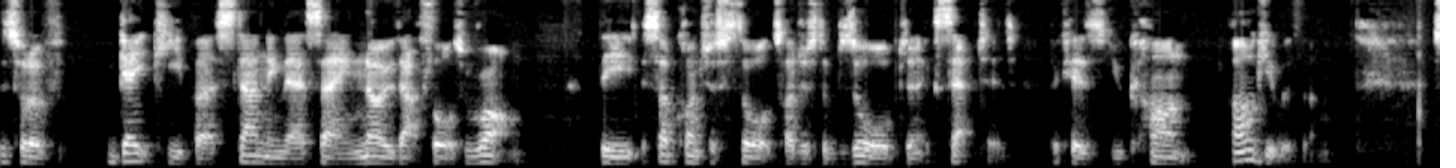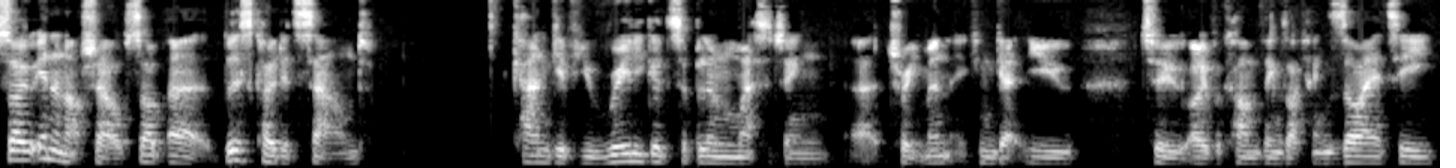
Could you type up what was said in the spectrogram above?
sort of gatekeeper standing there saying no that thought's wrong the subconscious thoughts are just absorbed and accepted because you can't argue with them. So, in a nutshell, uh, bliss coded sound can give you really good subliminal messaging uh, treatment. It can get you to overcome things like anxiety,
